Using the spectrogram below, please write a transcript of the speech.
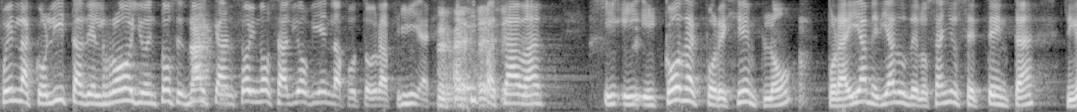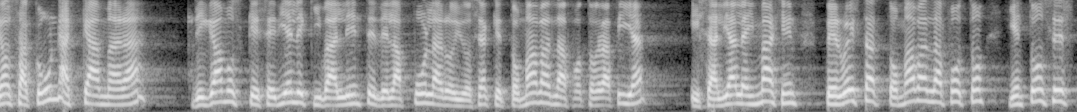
fue en la colita del rollo, entonces Exacto. no alcanzó y no salió bien la fotografía. Así pasaba. Y, y, y Kodak, por ejemplo, por ahí a mediados de los años 70, digamos, sacó una cámara digamos que sería el equivalente de la Polaroid, o sea que tomabas la fotografía y salía la imagen, pero esta tomabas la foto y entonces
